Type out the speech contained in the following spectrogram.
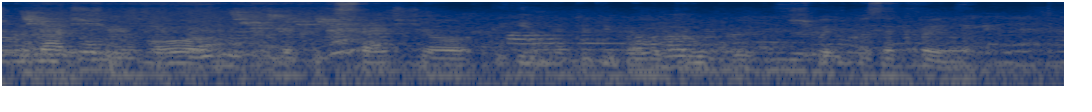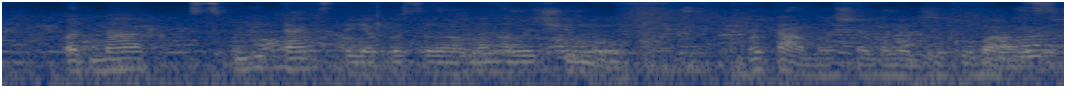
Шкода, що його, як і все, що гідне тоді було друку, швидко закрили. Однак свої тексти я посилав на Галичину, бо там лише вони друкувалися.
